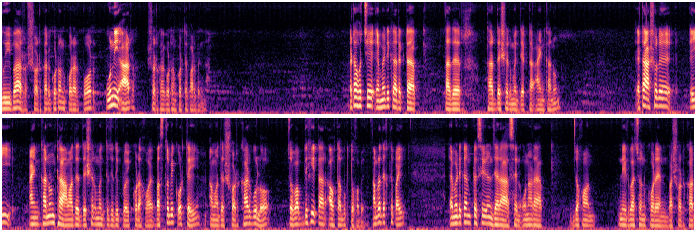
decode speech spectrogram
দুইবার সরকার গঠন করার পর উনি আর সরকার গঠন করতে পারবেন না। এটা হচ্ছে আমেরিকার একটা তাদের, তার দেশের মধ্যে একটা আইন কানুন। এটা আসলে এই আইন কানুনটা আমাদের দেশের মধ্যে যদি প্রয়োগ করা হয়, বাস্তবিক অর্থেই আমাদের সরকারগুলো জবাবদিহি তার আওতাভুক্ত হবে। আমরা দেখতে পাই, আমেরিকান প্রেসিডেন্ট যারা আছেন, ওনারা যখন নির্বাচন করেন বা সরকার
